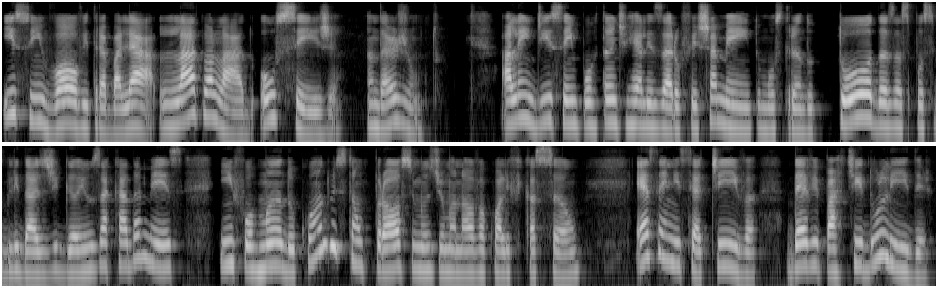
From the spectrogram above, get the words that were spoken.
Isso envolve trabalhar lado a lado, ou seja, andar junto. Além disso, é importante realizar o fechamento, mostrando todas as possibilidades de ganhos a cada mês e informando quando estão próximos de uma nova qualificação. Essa iniciativa deve partir do líder,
